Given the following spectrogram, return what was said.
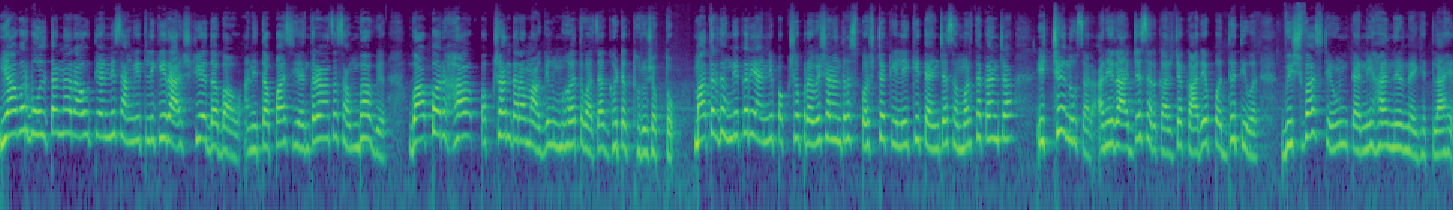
यावर बोलताना राऊत यांनी सांगितले की राजकीय दबाव आणि तपास यंत्रणाचा संभाव्य वापर हा पक्षांतरामागील महत्त्वाचा घटक ठरू शकतो. मात्र धंगेकर यांनी पक्ष प्रवेशानंतर स्पष्ट केले की त्यांच्या समर्थकांच्या इच्छेनुसार आणि राज्य सरकारच्या कार्यपद्धतीवर विश्वास ठेवून त्यांनी हा निर्णय घेतला आहे.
